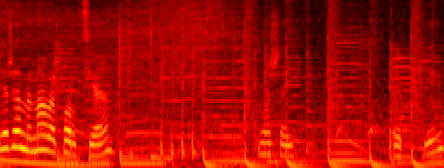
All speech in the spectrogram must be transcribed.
Bierzemy małe porcje naszej rybki.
